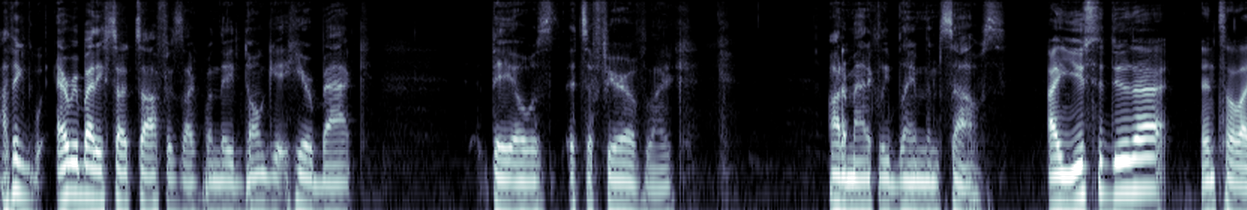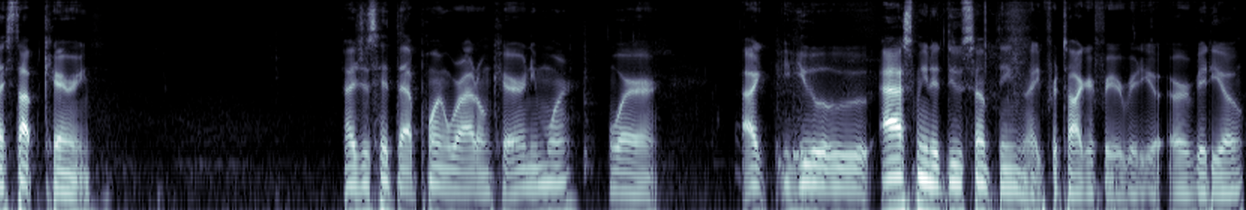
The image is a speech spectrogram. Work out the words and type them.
I think everybody starts off as like when they don't get here back, they always it's a fear of like automatically blame themselves. I used to do that until I stopped caring. I just hit that point where I don't care anymore. Where I you ask me to do something like photography or video or video,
